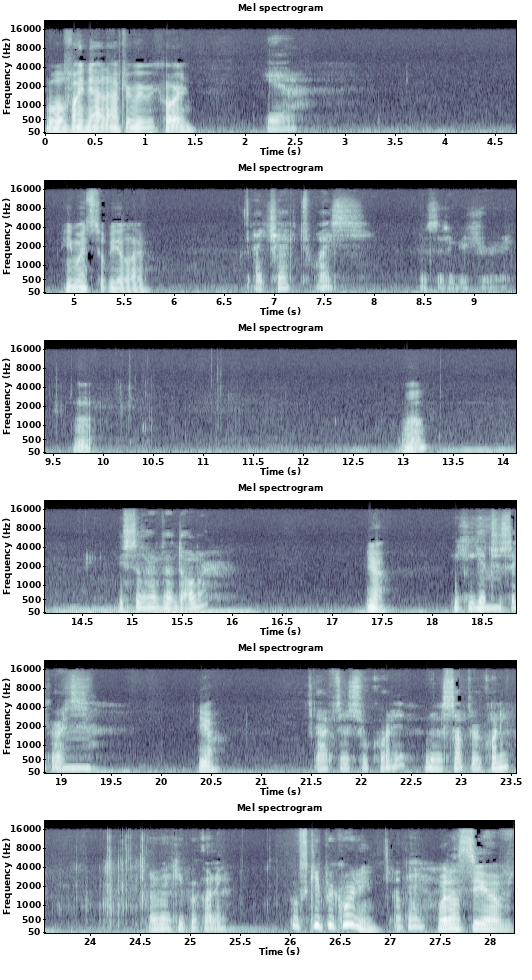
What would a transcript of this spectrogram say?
We'll find out after we record. Yeah. He might still be alive. I checked twice. It said Hmm. Well, You still have that dollar? Yeah. We can get two cigarettes. Yeah. After it's recorded? We're gonna stop the recording? Or we gonna keep recording? let's keep recording. Okay. What else do you have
